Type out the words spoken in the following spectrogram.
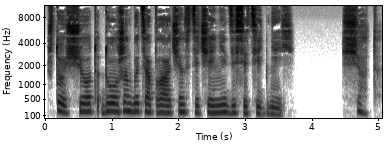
что счет должен быть оплачен в течение десяти дней. Счет.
